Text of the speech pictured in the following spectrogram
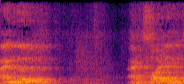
angle and solid angle.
